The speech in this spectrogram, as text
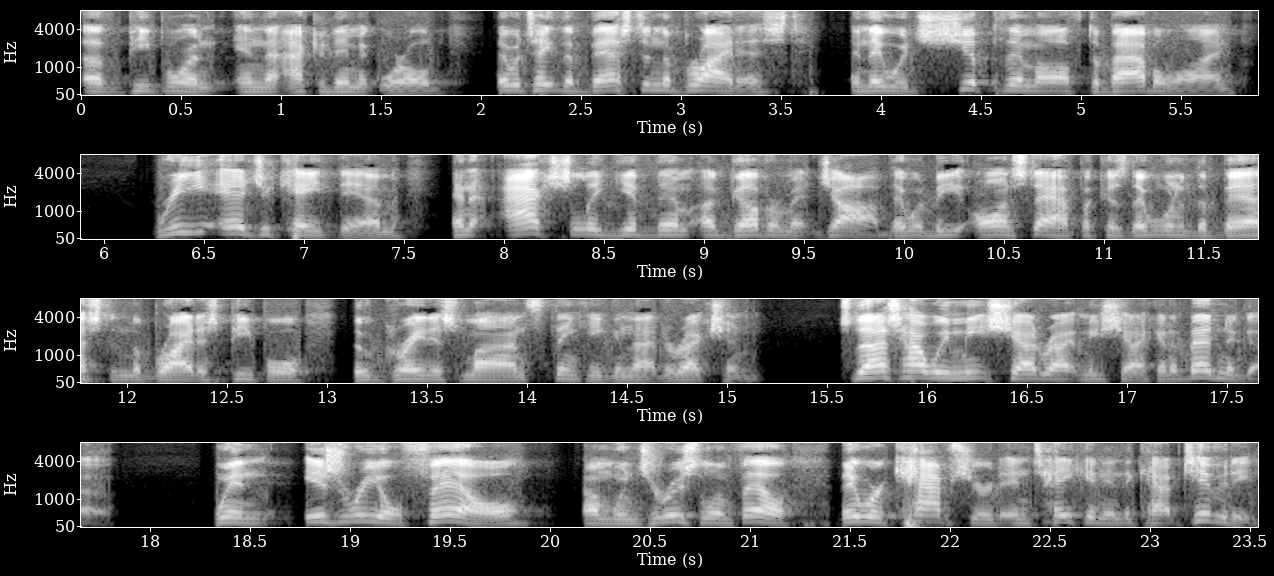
of people in, in the academic world. They would take the best and the brightest and they would ship them off to Babylon, re educate them, and actually give them a government job. They would be on staff because they wanted the best and the brightest people, the greatest minds thinking in that direction. So that's how we meet Shadrach, Meshach, and Abednego. When Israel fell, um, when Jerusalem fell, they were captured and taken into captivity.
